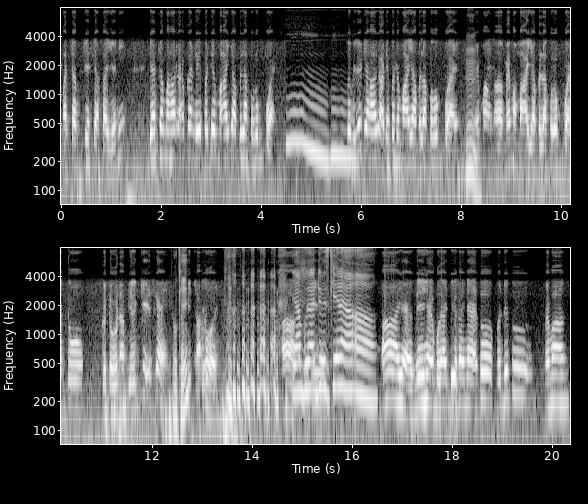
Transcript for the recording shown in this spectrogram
macam kes yang saya ni dia akan mengharapkan daripada mak ayah belah perempuan. Hmm. hmm. So bila dia harap daripada mak ayah belah perempuan, Hmm. memang uh, memang mak ayah belah perempuan tu keturunan Bill Gates kan. Okey. Tapi tak pun. ah, Yang berada jadi- sikit lah. Ah. Ah ya, yes, saya ingat berada sangat. So benda tu memang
